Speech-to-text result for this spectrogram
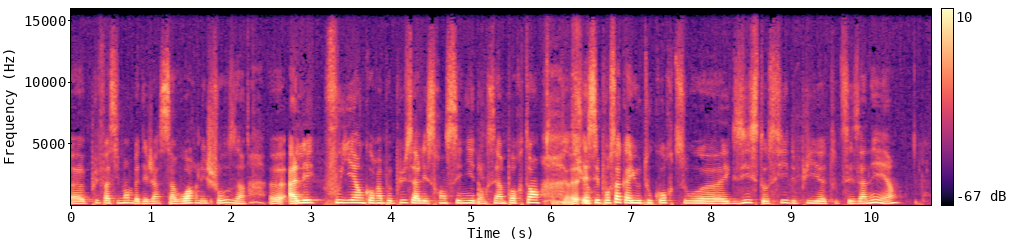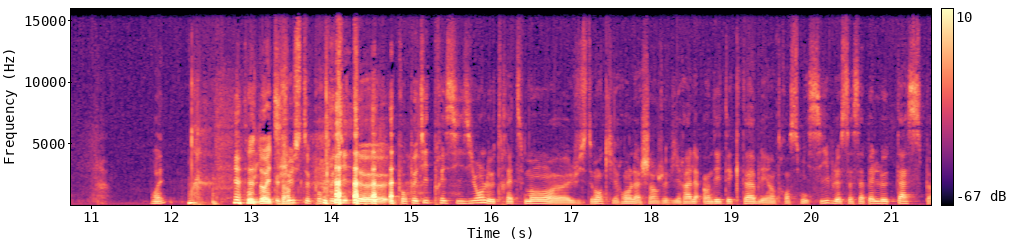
euh, plus facilement ben, déjà savoir les choses, euh, aller fouiller encore un peu plus, aller se renseigner. Donc c'est important. Euh, et c'est pour ça qu'Ayutu Courts euh, existe aussi depuis euh, toutes ces années. hein. Ouais. ça doit être ça. Juste pour petite, euh, pour petite précision, le traitement euh, justement qui rend la charge virale indétectable et intransmissible, ça s'appelle le TASP.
